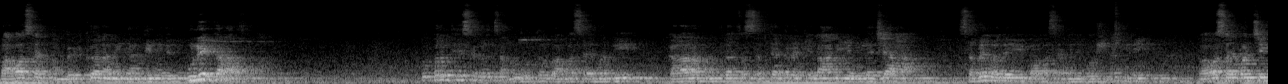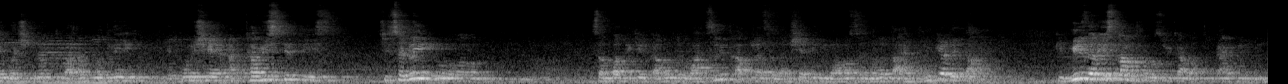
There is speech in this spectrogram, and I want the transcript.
बाबासाहेब आंबेडकर आणि गांधीमध्ये पुणे करार झाला. तोपर्यंत हे सगळं चालू होतं. बाबासाहेबांनी काळाराम मंदिराचा सत्याग्रह केला आणि येवल्याच्या सभेमध्ये बाबासाहेबांनी घोषणा केली बाबासाहेबांचे बहिष्कृत भारतमधली एकोणीसशे अठ्ठावीस ते तीस ची सगळी संपादकीय काढून जर वाचलीत. आपल्याचं लक्षात येईल बाबासाहेब म्हणत आहे धमक्या देत आहे. की मी जर इस्लाम धर्म स्वीकारला तर काय होईल?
